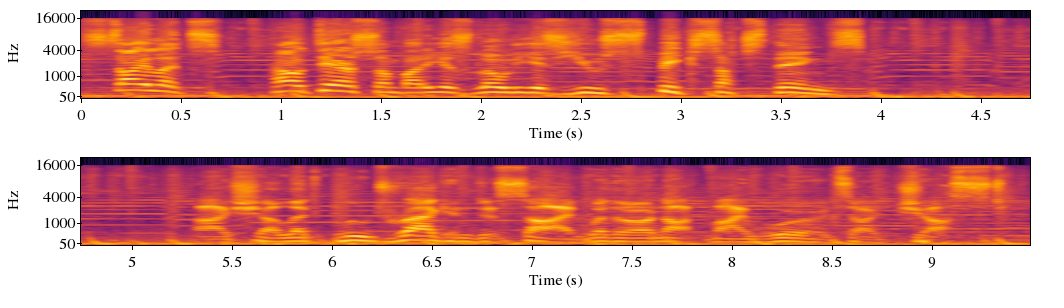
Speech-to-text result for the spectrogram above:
Silence! How dare somebody as lowly as you speak such things? I shall let Blue Dragon decide whether or not my words are just.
